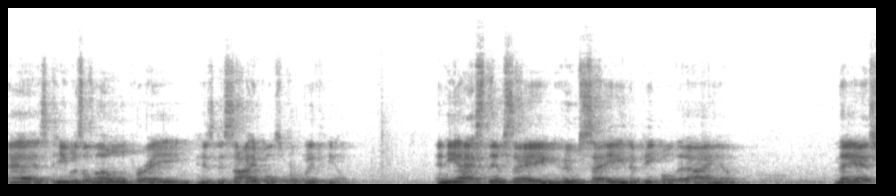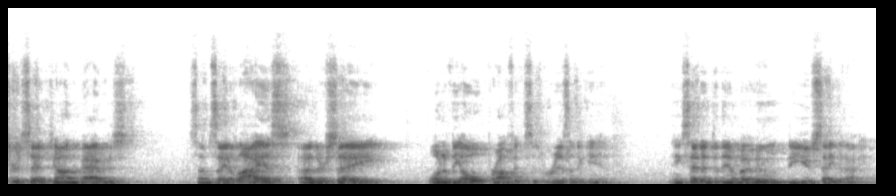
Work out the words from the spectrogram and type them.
as he was alone praying, his disciples were with him. And he asked them, saying, Whom say the people that I am? And they answered, said, John the Baptist. Some say Elias, others say, One of the old prophets is risen again. And he said unto them, But whom do you say that I am?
